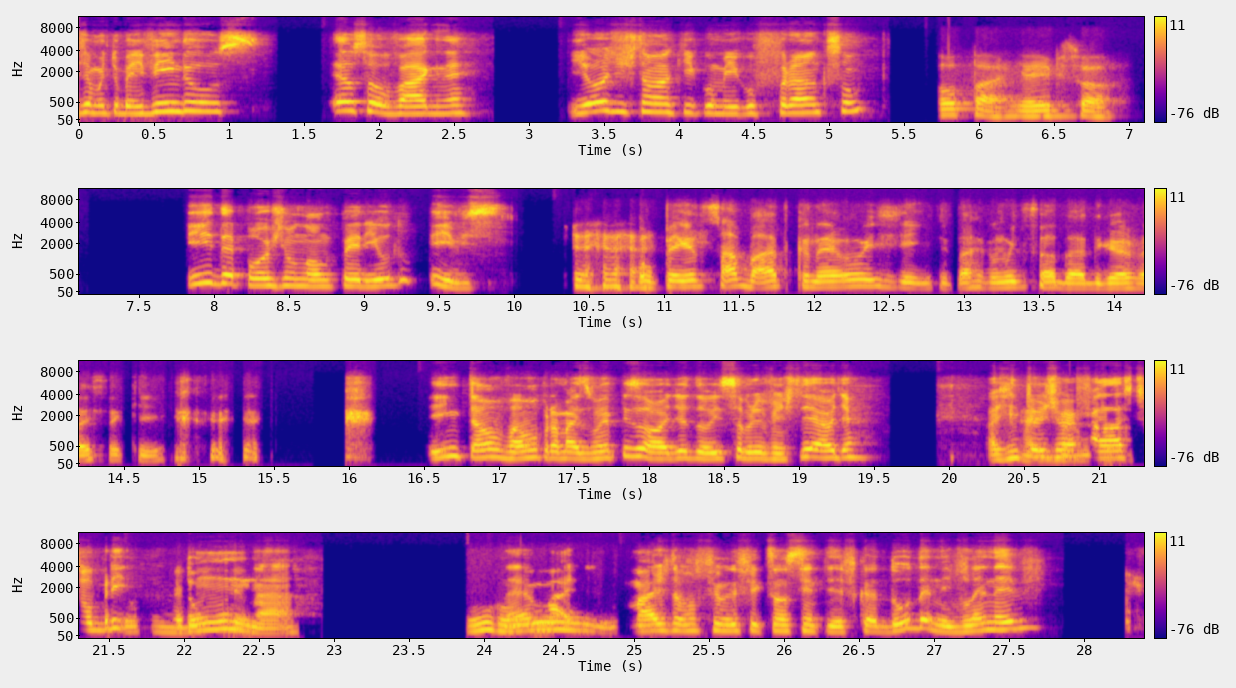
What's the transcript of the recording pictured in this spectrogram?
Sejam muito bem-vindos. Eu sou o Wagner e hoje estão aqui comigo Frankson Opa, e aí, pessoal? e depois de um longo período, Ives. Um período sabático, né? Oi, gente, tava com muita saudade de gravar isso aqui. E então vamos para mais um episódio do Os Sobreviventes de Eldia. A gente Ai, hoje vai vamos. falar sobre Duna, Uhul. né? Mais, mais novo filme de ficção científica do Denis Villeneuve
